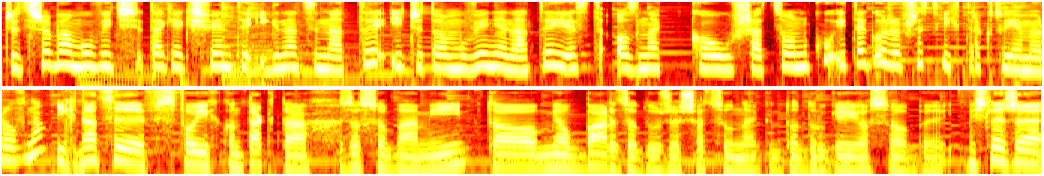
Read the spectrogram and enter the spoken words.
Czy trzeba mówić tak jak święty Ignacy na ty i czy to mówienie na ty jest oznaką szacunku i tego, że wszystkich traktujemy równo? Ignacy w swoich kontaktach z osobami to miał bardzo duży szacunek do drugiej osoby. Myślę, że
